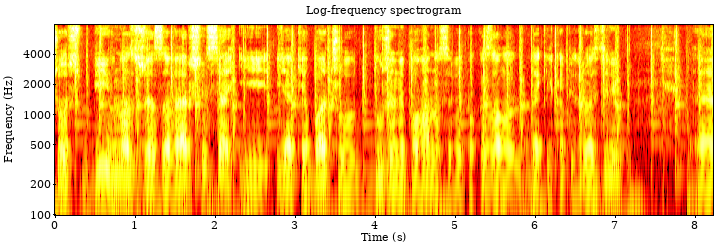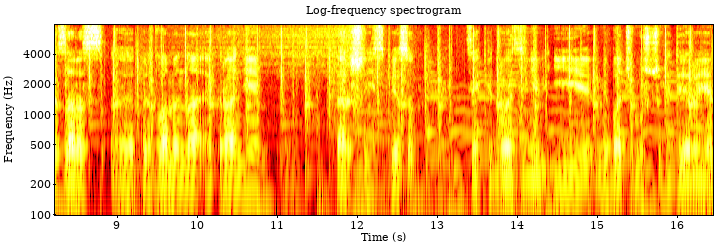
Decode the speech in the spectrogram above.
Що ж, бій у нас вже завершився, і як я бачу, дуже непогано себе показало декілька підрозділів. Е, Зараз е, перед вами на екрані перший список цих підрозділів, і ми бачимо, що лідирує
